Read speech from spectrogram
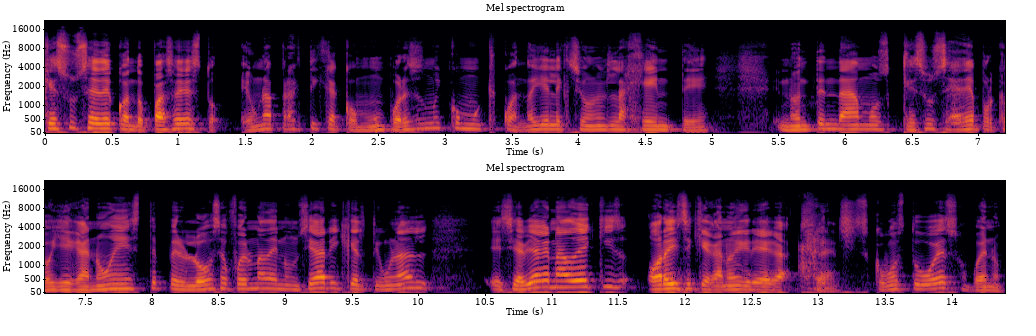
¿Qué sucede cuando pasa esto? Es una práctica común, por eso es muy común que cuando hay elecciones la gente no entendamos qué sucede, porque oye, ganó este, pero luego se fueron a denunciar y que el tribunal, eh, si había ganado X, ahora dice que ganó Y. Ay, ¿Cómo estuvo eso? Bueno,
